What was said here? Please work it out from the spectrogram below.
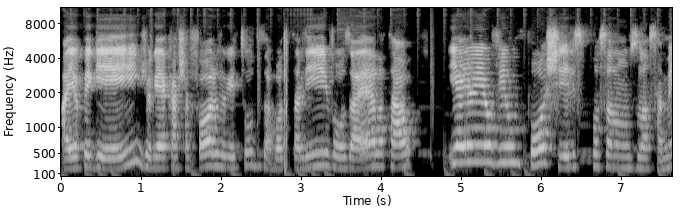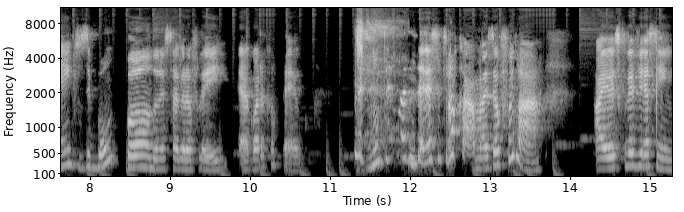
Aí eu peguei, joguei a caixa fora, joguei tudo, a bota tá ali, vou usar ela tal. E aí eu vi um post, eles postando uns lançamentos e bombando no Instagram. falei, é agora que eu pego. Não tem mais interesse em trocar, mas eu fui lá. Aí eu escrevi assim,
